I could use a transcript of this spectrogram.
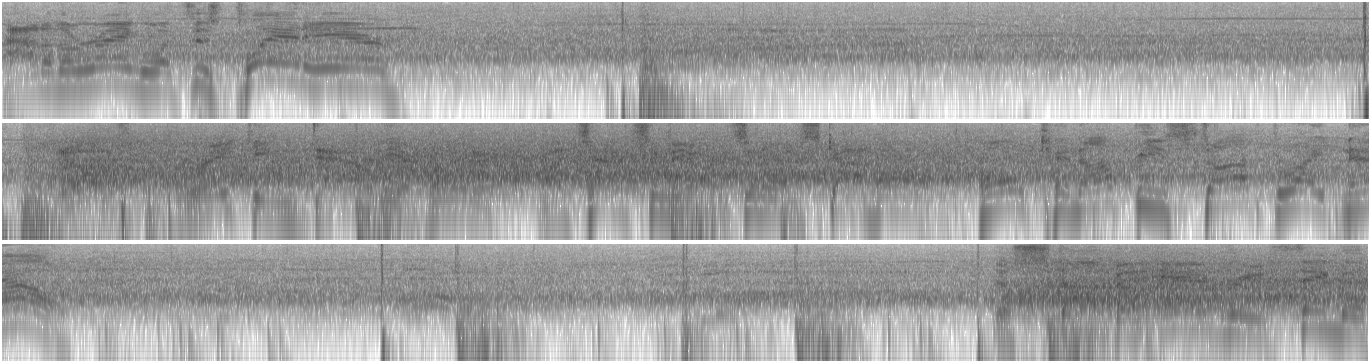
Out of the ring. What's his plan here? Breaking down the opponent. Attacks from the arsenal of Scott Hall. Hall cannot be stopped right now. Just stomping every single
